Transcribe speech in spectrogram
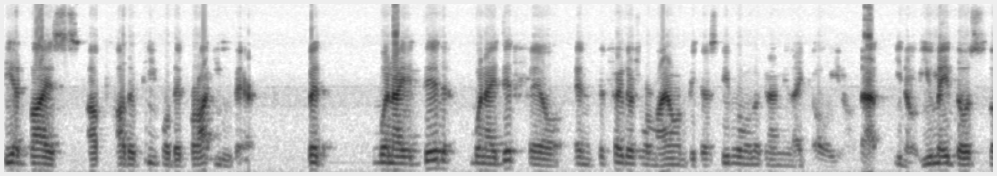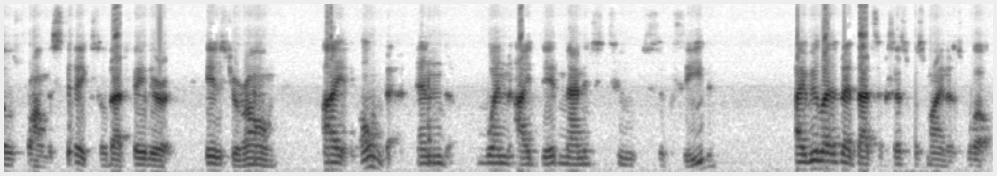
the advice of other people that brought you there. When I did when I did fail, and the failures were my own because people were looking at me like, oh, you know that you know you made those those wrong mistakes, so that failure is your own. I owned that, and when I did manage to succeed, I realized that that success was mine as well.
